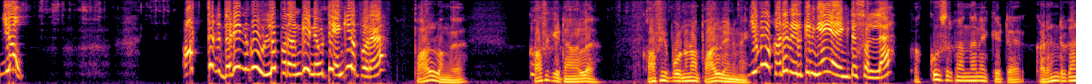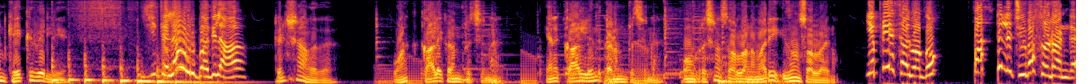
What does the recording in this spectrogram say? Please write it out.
யோ! அத்தனை தடவை உள்ள போறாங்க என்ன விட்டு எங்கேயா போற? பால் வாங்க. காஃபி கேட்டாங்கல்ல. காஃபி போடணும்னா பால் வேணுமே. இவ்வளவு கடன் இருக்குன்னு ஏன் என்கிட்ட சொல்ல? கக்கூஸ் இருக்கான்னு தானே கேட்டேன். கடன் இருக்கான்னு கேட்கவே இல்லையே. இதெல்லாம் ஒரு பதிலா? டென்ஷன் ஆகாத. உனக்கு காலை கடன் பிரச்சனை. எனக்கு காலையில இருந்து கடன் பிரச்சனை. உன் பிரச்சனை சால்வ் ஆன மாதிரி இதுவும் சால்வ் ஆயிடும். எப்படியா சால்வ் ஆகும்? பத்து லட்சம் ரூபாய் சொல்றாங்க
